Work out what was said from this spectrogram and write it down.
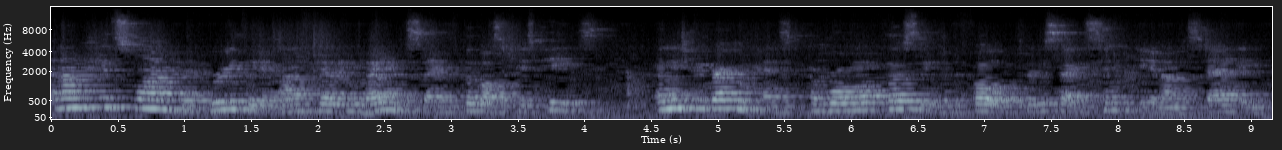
an uncouth swineherd rudely and unfairly blamed the saint for the loss of his pigs, only to be recompensed and brought more closely into the fold through the saint's sympathy and understanding.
